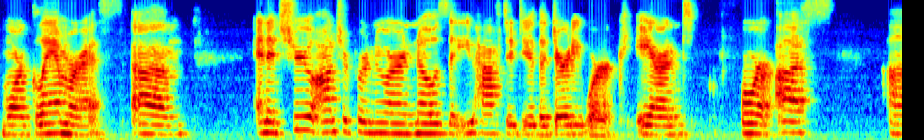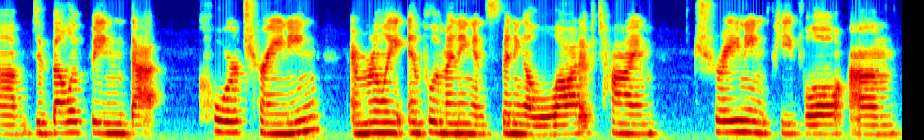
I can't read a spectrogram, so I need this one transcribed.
more glamorous. Um, and a true entrepreneur knows that you have to do the dirty work. And for us, um, developing that core training and really implementing and spending a lot of time training people um,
